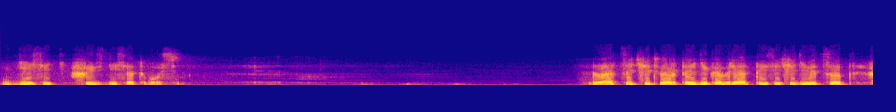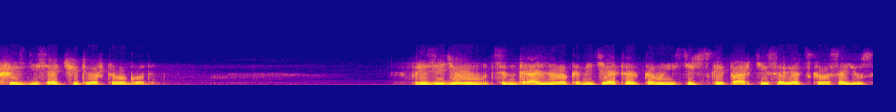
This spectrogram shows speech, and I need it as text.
1068. 24 декабря 1964 года. Президиум Центрального комитета Коммунистической партии Советского Союза.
